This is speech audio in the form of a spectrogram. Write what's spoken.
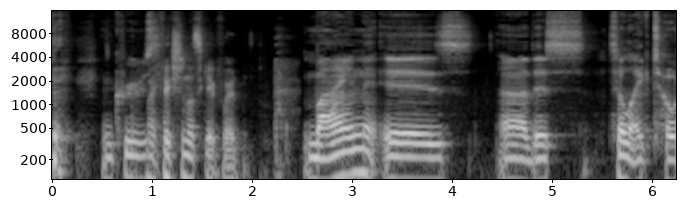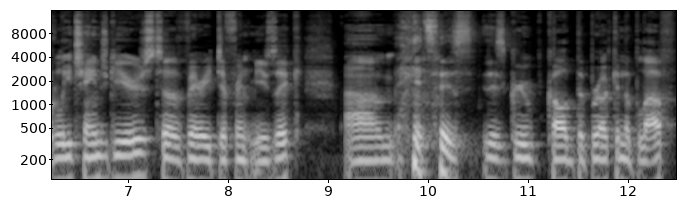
and cruise. my fictional skateboard. Mine is uh, this to like totally change gears to very different music. Um, it's this this group called the Brook and the Bluff.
